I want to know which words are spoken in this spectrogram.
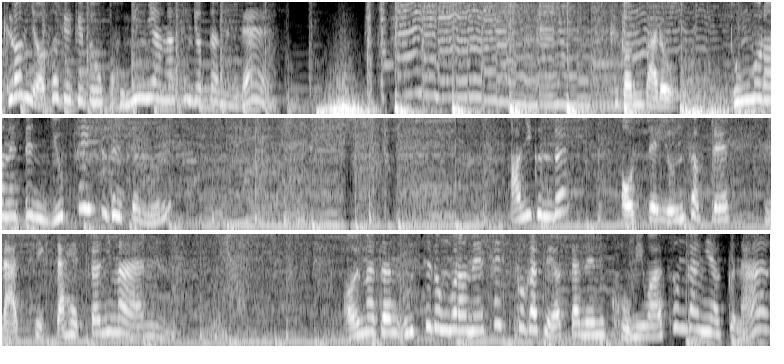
그런 녀석에게도 고민이 하나 생겼다는데 그건 바로 동물원에 뜬 뉴페이스들 때문? 아니 근데 어째 윤석들 낯이 익다 했더니만 얼마 전 우치동물원의 새 식구가 되었다는 고미와 송강이었구나.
